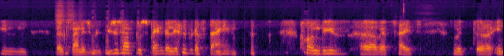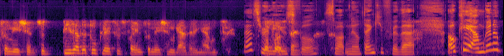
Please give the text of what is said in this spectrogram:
in wealth management. you just have to spend a little bit of time on these uh, websites with uh, information. So these are the two places for information gathering, I would say. That's really useful. Swapnil. Thank you for that. Okay, I'm going to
